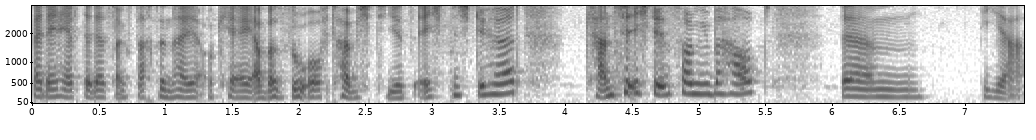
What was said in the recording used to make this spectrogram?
bei der Hälfte der Songs dachte, naja, okay, aber so oft habe ich die jetzt echt nicht gehört. Kannte ich den Song überhaupt? Ähm, ja.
